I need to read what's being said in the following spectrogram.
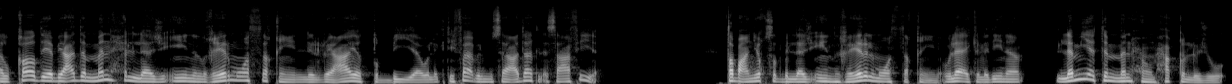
القاضية بعدم منح اللاجئين الغير موثقين للرعاية الطبية والاكتفاء بالمساعدات الإسعافية. طبعا يقصد باللاجئين غير الموثقين أولئك الذين لم يتم منحهم حق اللجوء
